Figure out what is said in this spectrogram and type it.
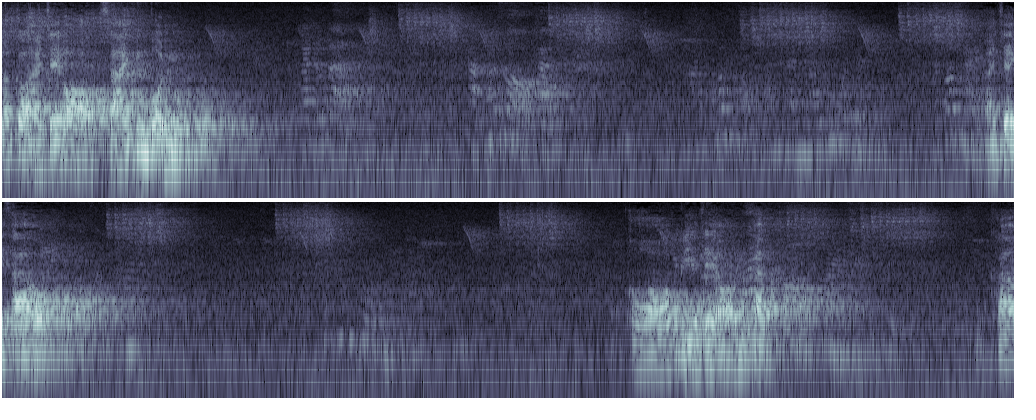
แล้วก็หายใจออกซ้ายขึ้นบนหายใจเข้า ออกนี่หายใจออกนะครับ เข้า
